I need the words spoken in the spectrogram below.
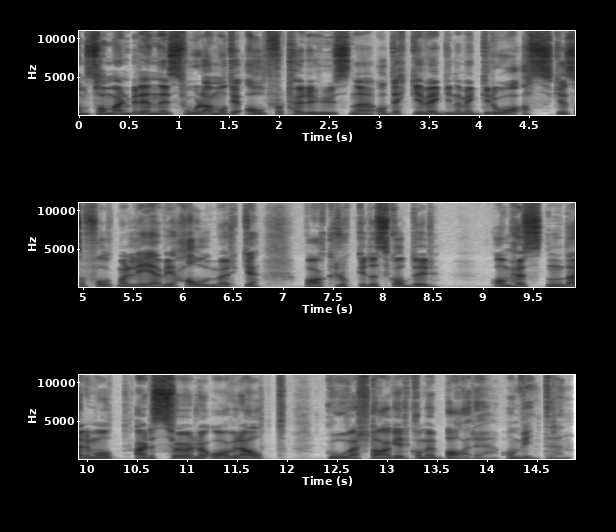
Om sommeren brenner sola mot de altfor tørre husene og dekker veggene med grå aske så folk må leve i halvmørket bak lukkede skodder. Om høsten derimot er det søle overalt, godværsdager kommer bare om vinteren.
